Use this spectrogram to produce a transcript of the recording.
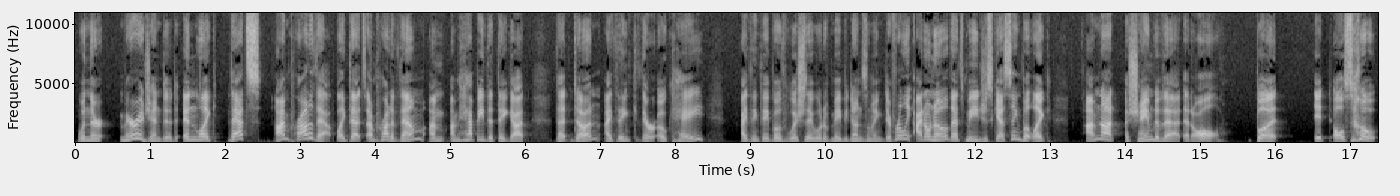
when their marriage ended. And like that's I'm proud of that. Like that's I'm proud of them. I'm I'm happy that they got that done. I think they're okay. I think they both wish they would have maybe done something differently. I don't know, that's me just guessing, but like I'm not ashamed of that at all. But it also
